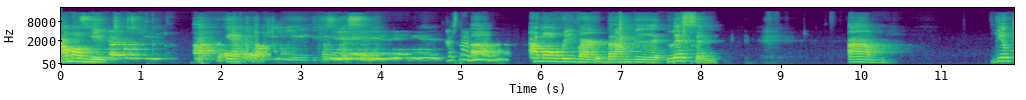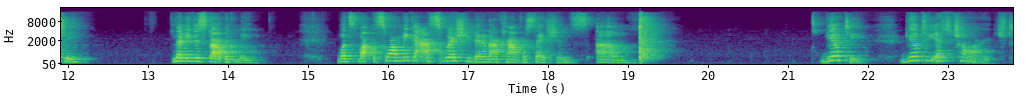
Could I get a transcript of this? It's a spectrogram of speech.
I'm on mute. On uh, yeah, but don't you leave because listen. That's not me. Uh, I'm on reverb, but I'm good. Listen, um, guilty. Let me just start with me. What's Swamika? I swear she been in our conversations. Um, guilty guilty as charged.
